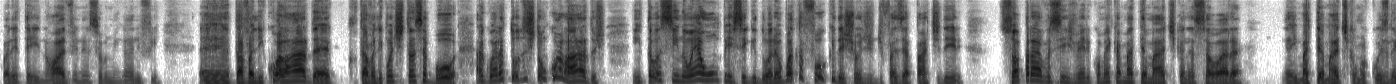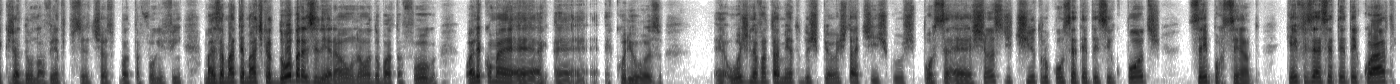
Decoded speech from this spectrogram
49, né, se eu não me engano, enfim estava é, ali colado, estava é, ali com a distância boa. Agora todos estão colados. Então, assim, não é um perseguidor, é o Botafogo que deixou de, de fazer a parte dele. Só para vocês verem como é que a matemática nessa hora. Né, e matemática é uma coisa né, que já deu 90% de chance para o Botafogo, enfim, mas a matemática do Brasileirão, não a do Botafogo, olha como é, é, é, é curioso. É, hoje, levantamento do espião estatístico, por, chance de título com 75 pontos, 100%. Quem fizer 74,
